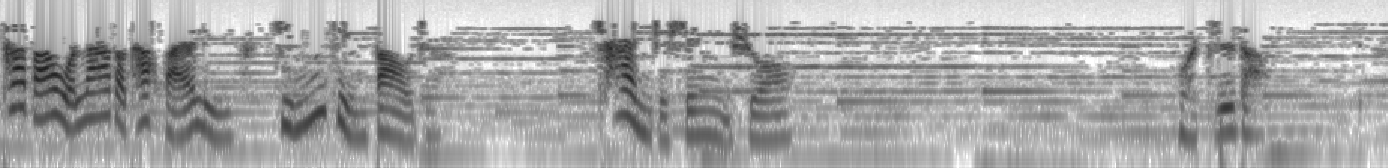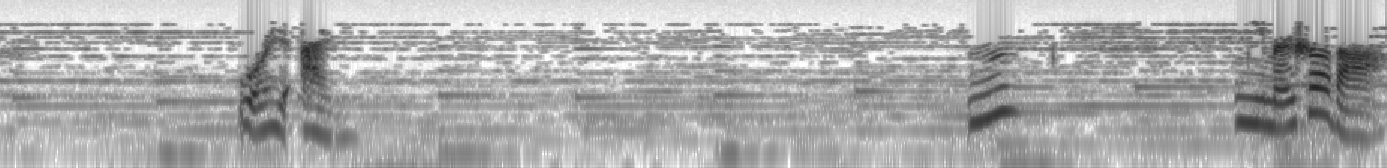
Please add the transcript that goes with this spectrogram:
他把我拉到他怀里，紧紧抱着，颤着声音说：“我知道，我也爱你。”嗯，你没事吧？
